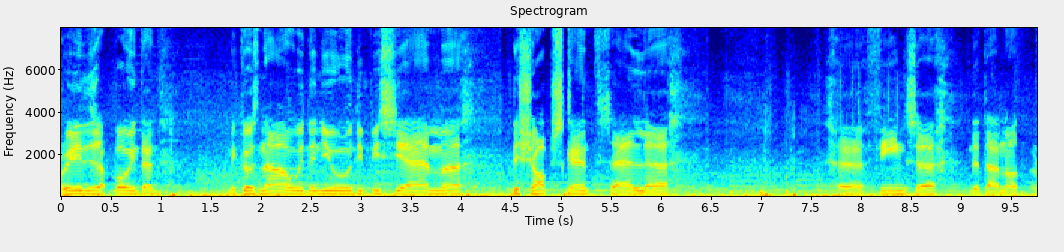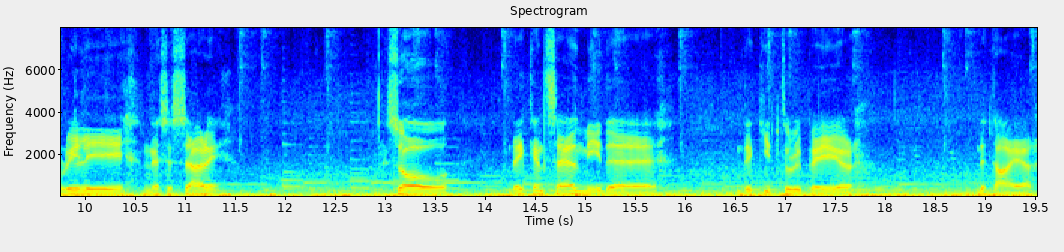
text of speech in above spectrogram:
really disappointed because now with the new DPCM uh, the shops can't sell uh, uh, things uh, that are not really necessary. So they can sell me the the kit to repair the tire.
